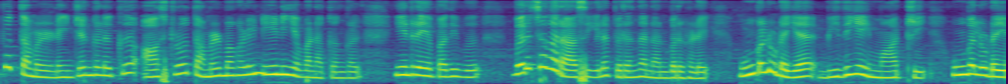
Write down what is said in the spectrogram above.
அன்பு தமிழ் நெஞ்சங்களுக்கு ஆஸ்ட்ரோ தமிழ் மகளின் இனிய வணக்கங்கள். இன்றைய பதிவு விருச்சக ராசியில் பிறந்த நண்பர்களே உங்களுடைய விதியை மாற்றி உங்களுடைய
